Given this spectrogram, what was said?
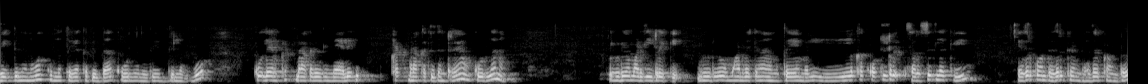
ವಿಗ್ ನನಗೆ ಕುಲ ತೆಗ್ಯಾಕತ್ತಿದ್ದ. ಕೂದಲು ಇದು ಇದ್ದಿಲ್ಲ ಅವು. ಕೂದಲೇನು ಕಟ್ ಮಾಡಕತ್ತಿದ್ದ? ಮೇಲೆ ಕಟ್ ಮಾಡಕತ್ತಿದ್ದಾನೆ ರೀ ಅವ್ನು ಕೂದಲನ ವಿಡಿಯೋ ಮಾಡಿಲ್ರಿ ಆಕಿ. ವಿಡಿಯೋ ಮಾಡ್ದಕ್ಕೆ ನಾನು ಕೈ ಮೆಲ್ಲಕ ಕೊಟ್ಲ್ರಿ. ಸರಸಿದ್ಲಕ್ಕಿ ಎದ್ರಕೊಂಡು ಎದ್ರಕೊಂಡು ಎದ್ರಕೊಂಡು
